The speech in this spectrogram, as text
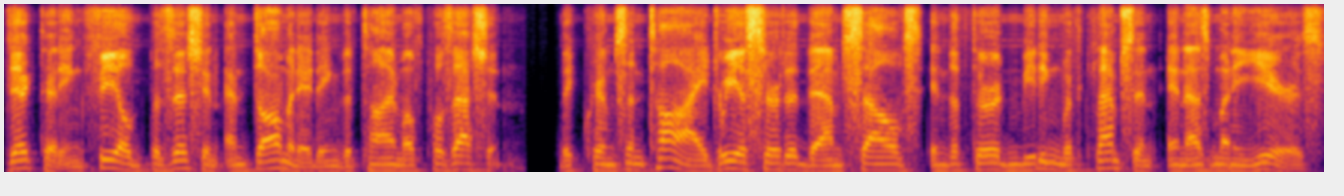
dictating field position and dominating the time of possession, the Crimson Tide reasserted themselves in the third meeting with Clemson in as many years.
